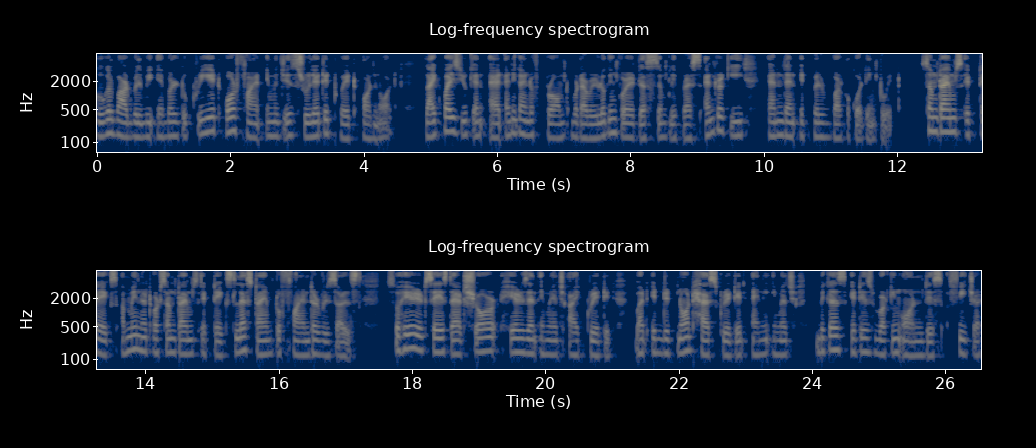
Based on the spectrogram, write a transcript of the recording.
google bard will be able to create or find images related to it or not. Likewise you can add any kind of prompt whatever you're looking for it just simply press enter key and then it will work according to it. Sometimes it takes a minute or sometimes it takes less time to find the results so here it says that sure here is an image i created but it did not has created any image because it is working on this feature.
